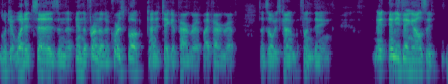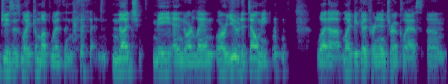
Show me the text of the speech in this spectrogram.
look at what it says in the in the front of the course book, kind of take it paragraph by paragraph. That's always kind of a fun thing. anything else that Jesus might come up with and nudge me and or Lynn or you to tell me what uh, might be good for an intro class. Um,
